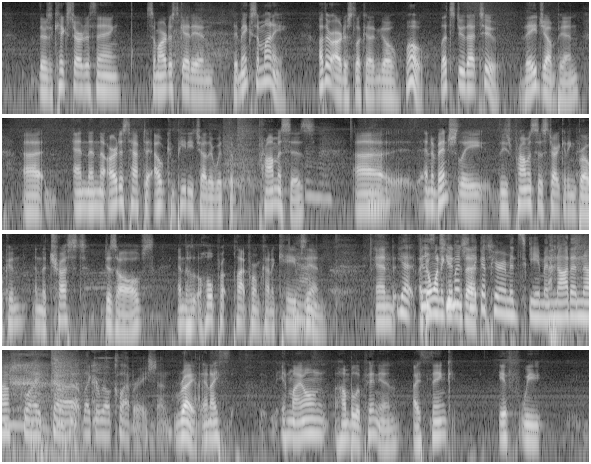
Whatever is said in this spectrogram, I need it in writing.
There's a Kickstarter thing, some artists get in, they make some money. Other artists look at it and go, whoa, let's do that too. They jump in, uh, and then the artists have to outcompete each other with the promises. Uh, and eventually, these promises start getting broken, and the trust dissolves, and the, the whole pr- platform kind of caves Yeah. in. And Yeah, it I don't feels want to get much like a pyramid scheme and not enough like uh, like a real collaboration. Right, Yeah. and I, th- in my own humble opinion, I think if we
